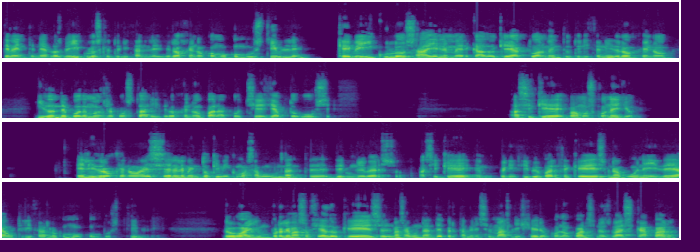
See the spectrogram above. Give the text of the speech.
deben tener los vehículos que utilizan el hidrógeno como combustible, qué vehículos hay en el mercado que actualmente utilizan hidrógeno y dónde podemos repostar hidrógeno para coches y autobuses. Así que vamos con ello. El hidrógeno es el elemento químico más abundante del universo, así que en principio parece que es una buena idea utilizarlo como combustible. Luego hay un problema asociado que es el más abundante, pero también es el más ligero, con lo cual se nos va a escapar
